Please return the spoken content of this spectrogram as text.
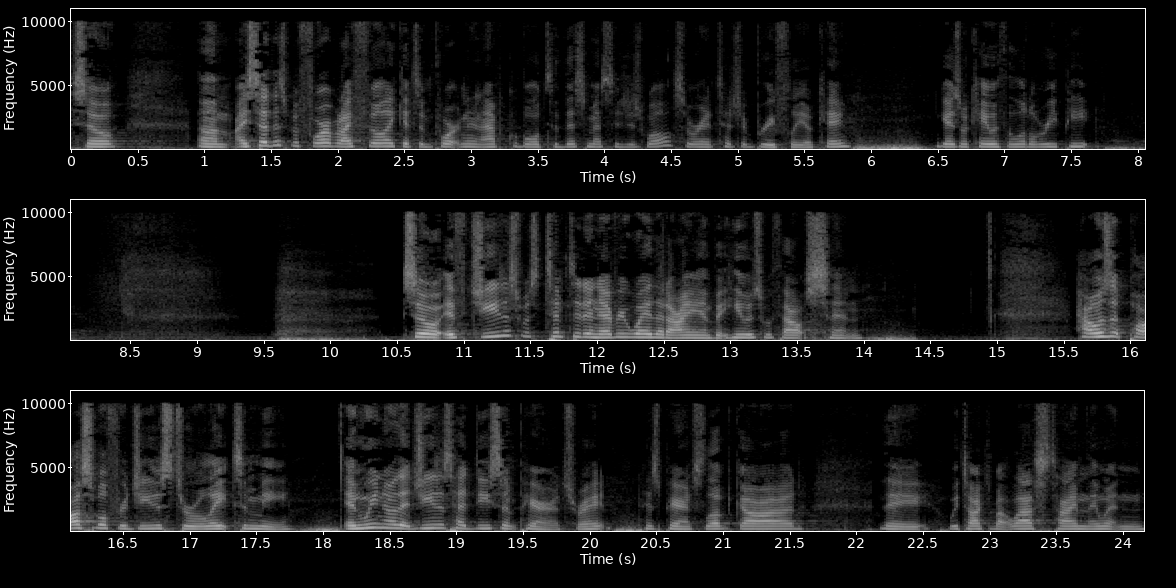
So um, I said this before, but I feel like it's important and applicable to this message as well, so we're going to touch it briefly, okay? You guys okay with a little repeat? So if Jesus was tempted in every way that I am, but he was without sin, how is it possible for Jesus to relate to me? And we know that Jesus had decent parents, right? His parents loved God. They we talked about last time they went and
